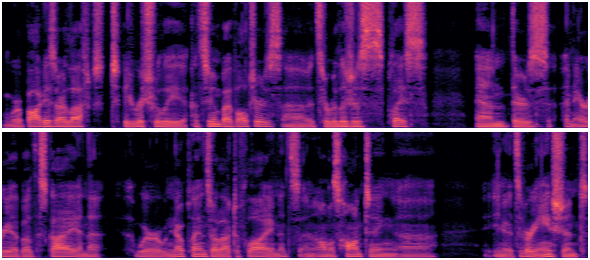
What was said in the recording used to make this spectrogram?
where bodies are left to be ritually consumed by vultures. Uh, it's a religious place, and there's an area above the sky, and that where no planes are allowed to fly, and it's an almost haunting uh, you know, it's a very ancient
